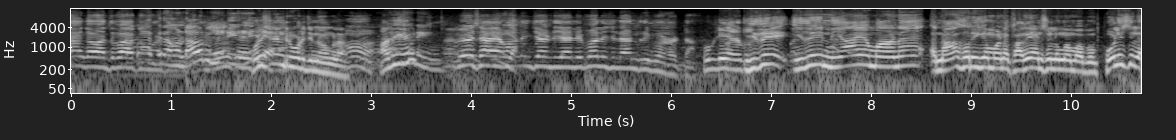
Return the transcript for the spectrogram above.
நாங்க வந்து பார்க்க அது இது இது நியாயமான நாகரிகமான கதையான்னு சொல்லுங்க பாப்போம். போலீஸ்ல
